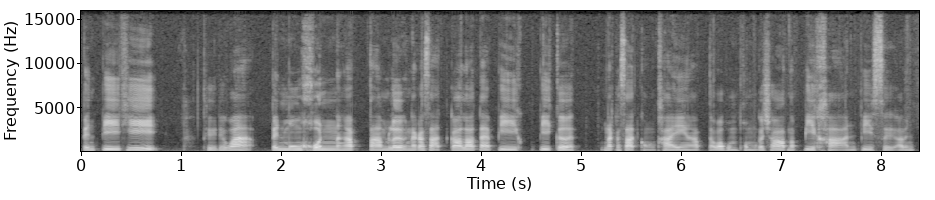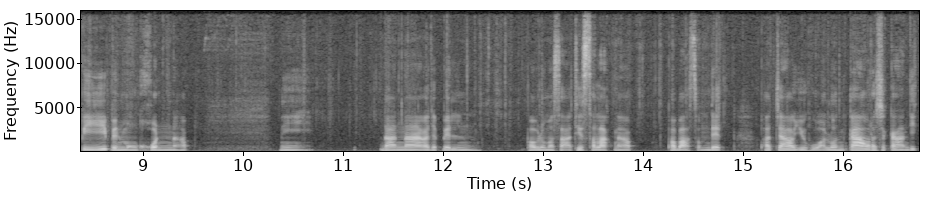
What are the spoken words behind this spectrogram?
เป็นปีที่ ถือได้ว่าเป็นมงคลนะครับ ตามเลิกนักษัตริย์ก็แล้วแต่ปีปีเกิดนักษัตริย์ของใครนะครับ แต่ว่าผมผมก็ชอบนะปีขานปีเสือเป็นปีที่เป็นมงคลนะครับ นี่ด้านหน้าก็จะเป็นพระบรมสารีริสลักษณ์นะครับ พระบาทสมเด็จพระเจ้าอยู่หัวรัชการัชกาลที่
